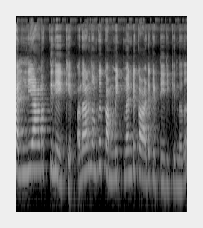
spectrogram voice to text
കല്യാണത്തിലേക്ക് അതാണ് നമുക്ക് കമ്മിറ്റ്മെന്റ് കാർഡ് കിട്ടിയിരിക്കുന്നത്.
